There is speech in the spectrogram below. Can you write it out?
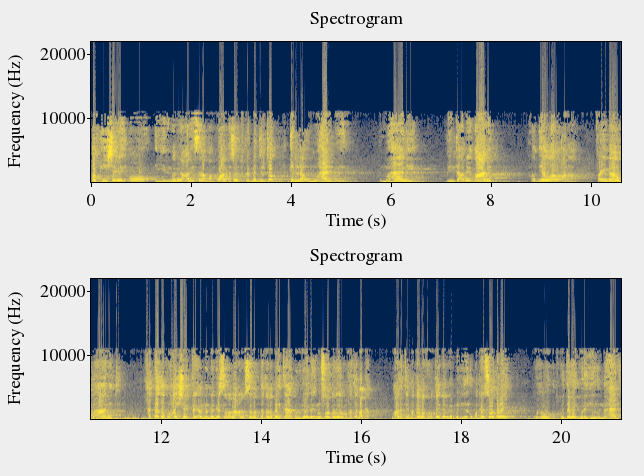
qof ii sheegay oo yidhi nabiga calayh salaam baan ku arkay soo tukan ma jirto? Ilaa ummu hani mooyeen ummu hani binta abi aalib radia allahu canha fa inaha ummu xadaad waxay sheegtay ana nabiya sala allah alay wasalam dakhala baytaha gurigeeda inuu soo galay yowma fatxi maka maalintii maka la furtay nabiga maka soo galay wuxuu ku degay gurigii umahani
